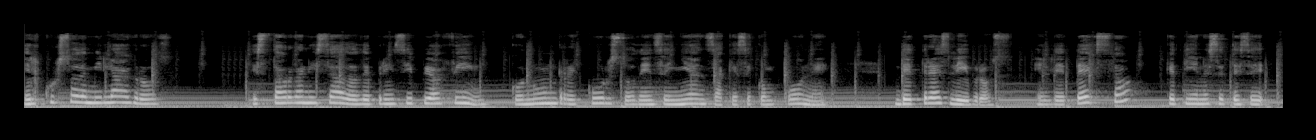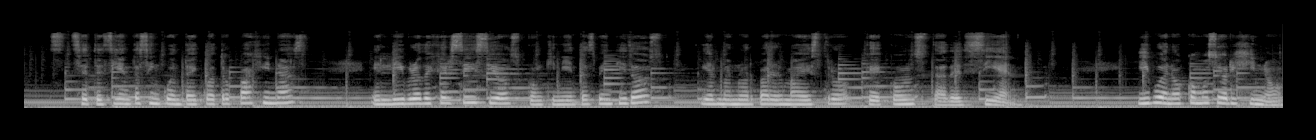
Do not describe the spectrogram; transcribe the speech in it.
El curso de milagros está organizado de principio a fin con un recurso de enseñanza que se compone de tres libros, el de texto que tiene 754 páginas, el libro de ejercicios con 522 y el manual para el maestro que consta de 100. Y bueno, ¿cómo se originó?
